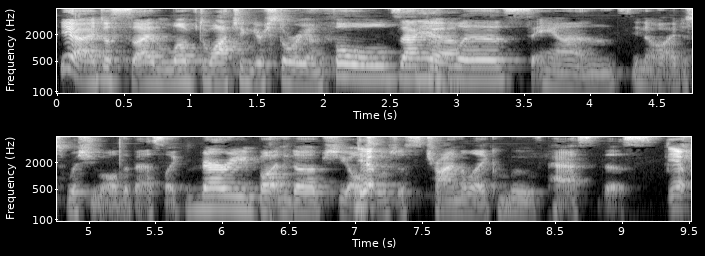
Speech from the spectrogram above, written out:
yeah, I just I loved watching your story unfold, Zach Yeah. and Bliss, and you know, I just wish you all the best. Like very buttoned up. She also Yep. was just trying to like move past this. Yep.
